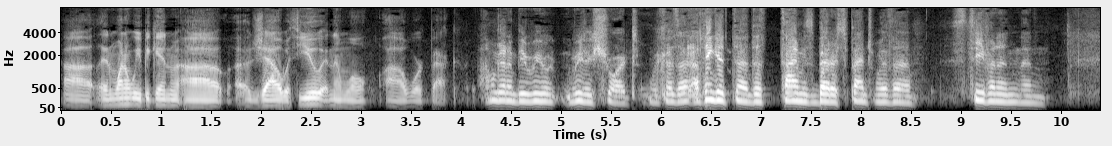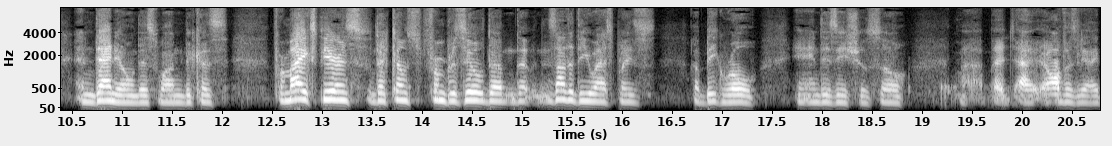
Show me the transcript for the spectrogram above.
Uh, and why don't we begin, uh, Joao, with you, and then we'll uh, work back. I'm going to be real, really short because I, I think it, uh, the time is better spent with uh, Steven and, and and Daniel on this one because, from my experience that comes from Brazil, the, the, it's not that the U.S. plays a big role in, in these issues. So, uh, I, I, obviously, I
